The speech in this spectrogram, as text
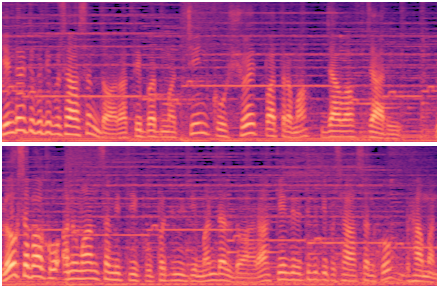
केन्द्रीय तिब्बती प्रशासनद्वारा तिब्बतमा चिनको श्वेत पत्रमा जवाफ जारी लोकसभाको अनुमान समितिको प्रतिनिधि मण्डलद्वारा केन्द्रीय तिब्बती प्रशासनको भ्रमण।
